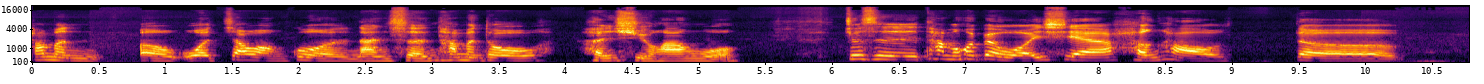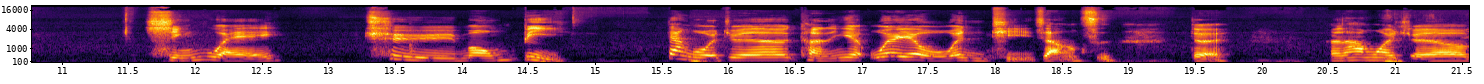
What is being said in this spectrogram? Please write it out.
他们呃，我交往过男生，他们都很喜欢我，就是他们会被我一些很好的行为去蒙蔽，但我觉得可能也我也有问题这样子，对，可能他们会觉得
